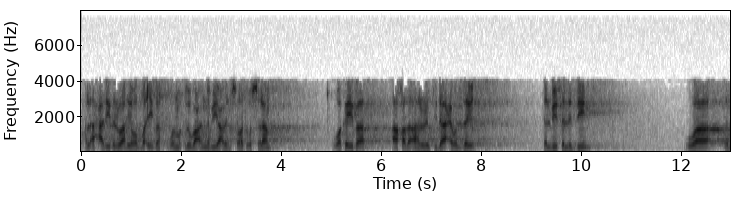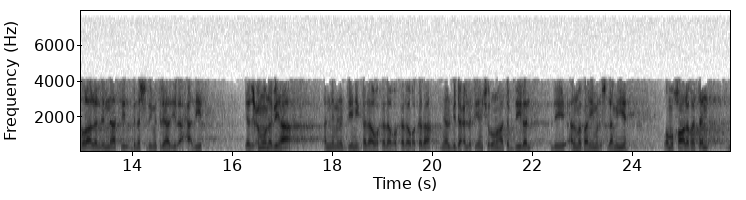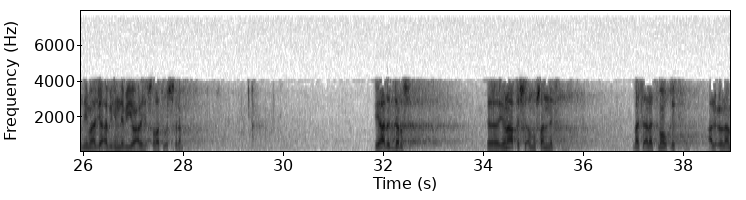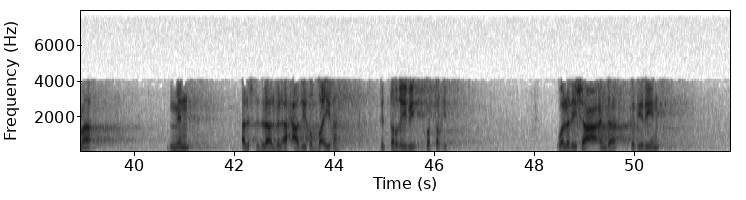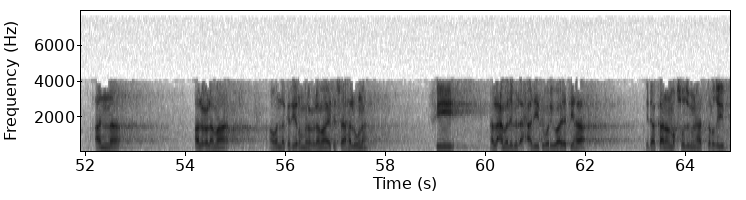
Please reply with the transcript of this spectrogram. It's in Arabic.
الأحاديث الواهية والضعيفة والمكذوبة على النبي عليه الصلاة والسلام وكيف أخذ أهل الابتداع والزيغ تلبيسا للدين وإضلالا للناس بنشر مثل هذه الأحاديث يزعمون بها أن من الدين كذا وكذا وكذا وكذا من البدع التي ينشرونها تبديلا للمفاهيم الإسلامية ومخالفة لما جاء به النبي عليه الصلاة والسلام. في هذا الدرس آه، يناقش المصنف مسألة موقف العلماء من الاستدلال بالأحاديث الضعيفة في الترغيب والترهيب. والذي شاع عند كثيرين أن العلماء أو أن كثيرا من العلماء يتساهلون في العمل بالأحاديث وروايتها إذا كان المقصود منها الترغيب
